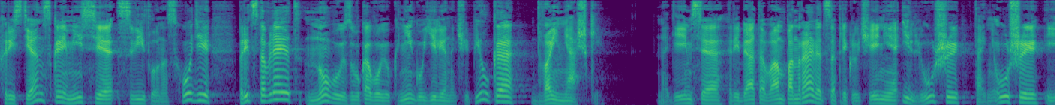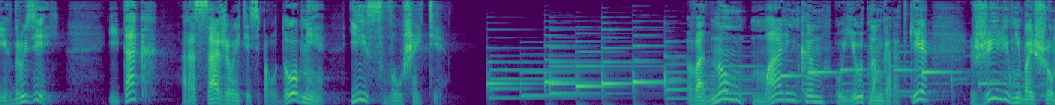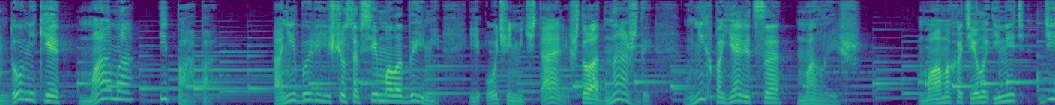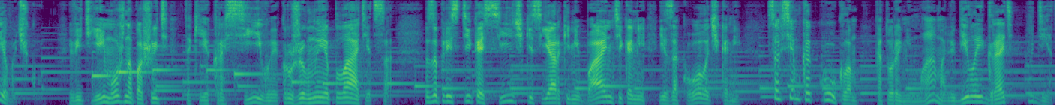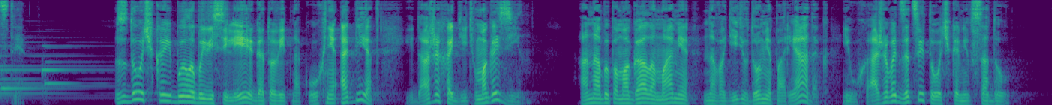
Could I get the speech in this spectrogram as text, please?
Христианская миссия «Светло на сходе» представляет новую звуковую книгу Елены Чепилко «Двойняшки». Надеемся, ребята, вам понравятся приключения Илюши, Танюши и их друзей. Итак, рассаживайтесь поудобнее и слушайте. В одном маленьком уютном городке жили в небольшом домике мама и папа. Они были еще совсем молодыми и очень мечтали, что однажды у них появится малыш. Мама хотела иметь девочку, ведь ей можно пошить такие красивые кружевные платьица, заплести косички с яркими бантиками и заколочками, совсем как куклам, которыми мама любила играть в детстве. С дочкой было бы веселее готовить на кухне обед и даже ходить в магазин. Она бы помогала маме наводить в доме порядок и ухаживать за цветочками в саду.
